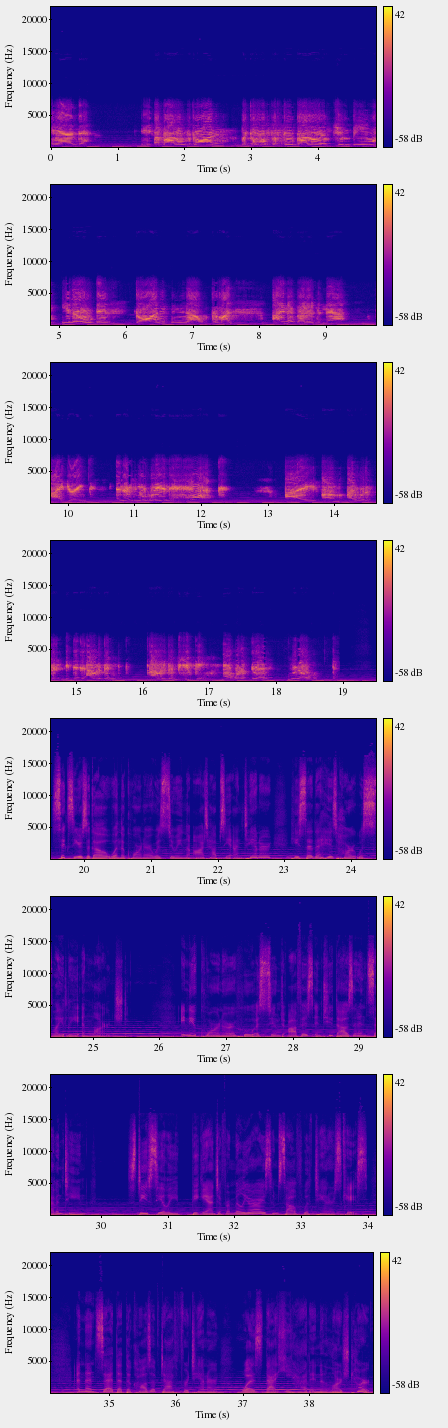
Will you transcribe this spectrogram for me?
and a bottle's gone, like almost a full bottle of Jim Beam, you know, is gone. No, come on, I know better than that. I drink, and there's no way in heck I um I would have been I would have been I would have been puking. I would have been, you know, Six years ago, when the coroner was doing the autopsy on Tanner, he said that his heart was slightly enlarged. A new coroner who assumed office in 2017, Steve Seeley, began to familiarize himself with Tanner's case, and then said that the cause of death for Tanner was that he had an enlarged heart.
